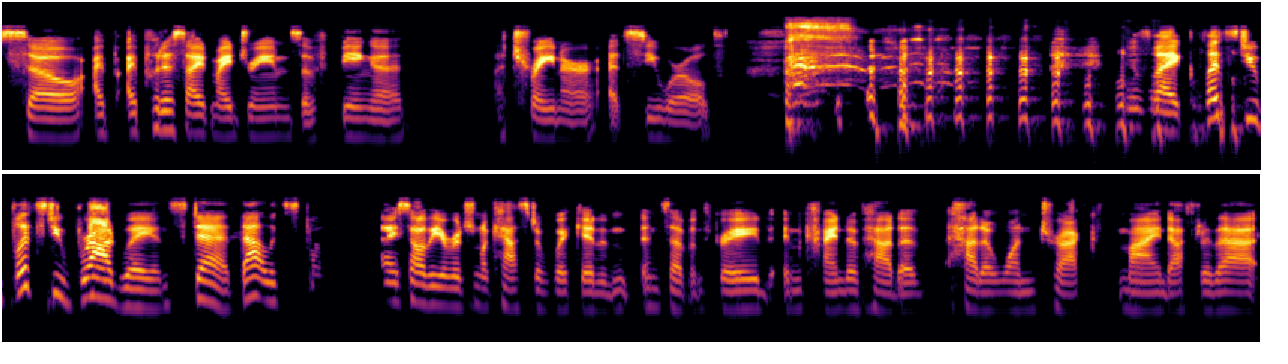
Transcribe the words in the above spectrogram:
So I, I put aside my dreams of being a, a trainer at SeaWorld. It was like, let's do let's do Broadway instead. That looks fun. I saw the original cast of Wicked in, in seventh grade and kind of had a had a one track mind after that.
